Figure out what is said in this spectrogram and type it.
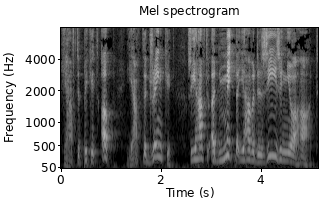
You have to pick it up. You have to drink it. So you have to admit that you have a disease in your heart.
